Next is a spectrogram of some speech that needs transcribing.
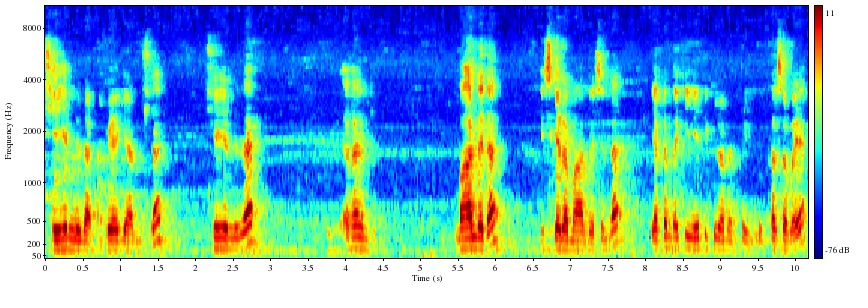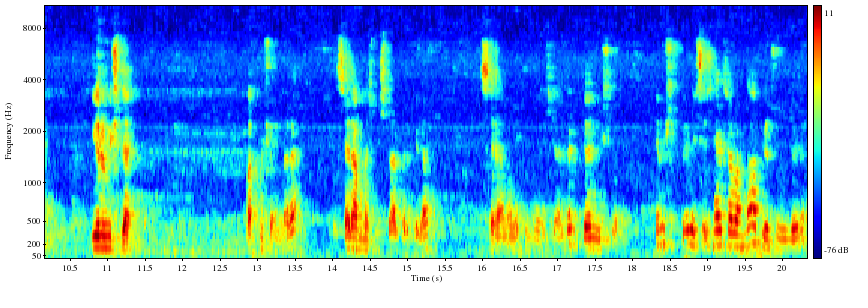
şehirliler köye gelmişler. Şehirliler efendim mahalleden, İskele mahallesinden yakındaki 7 kilometrelik kasabaya yürümüşler. Bakmış onlara. Selamlaşmışlardır filan. Selamünaleyküm demişlerdir. Dönmüşler. Demiş böyle siz her sabah ne yapıyorsunuz böyle?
